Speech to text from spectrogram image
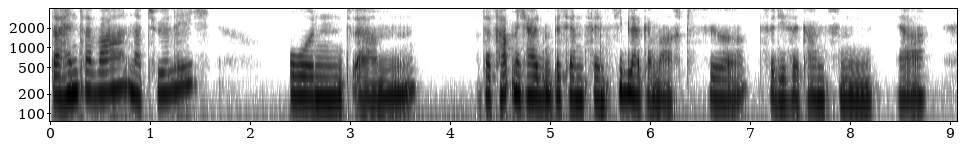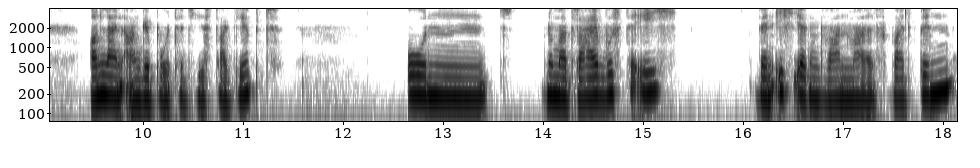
dahinter war, natürlich. Und ähm, das hat mich halt ein bisschen sensibler gemacht für, für diese ganzen ja, Online-Angebote, die es da gibt. Und Nummer drei wusste ich, wenn ich irgendwann mal so weit bin,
